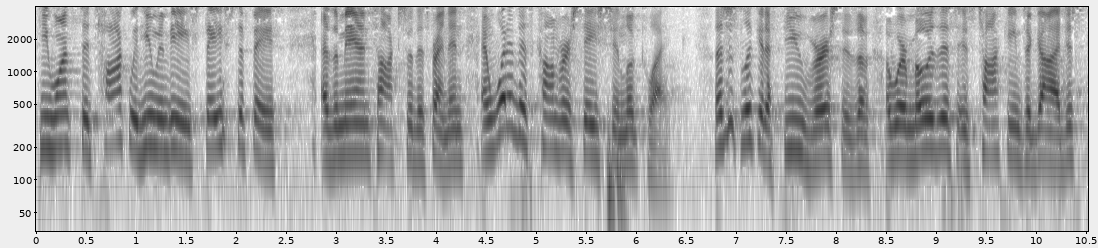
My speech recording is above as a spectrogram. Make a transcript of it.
He wants to talk with human beings face to face as a man talks with his friend. And, and what did this conversation look like? Let's just look at a few verses of, of, where Moses is talking to God just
